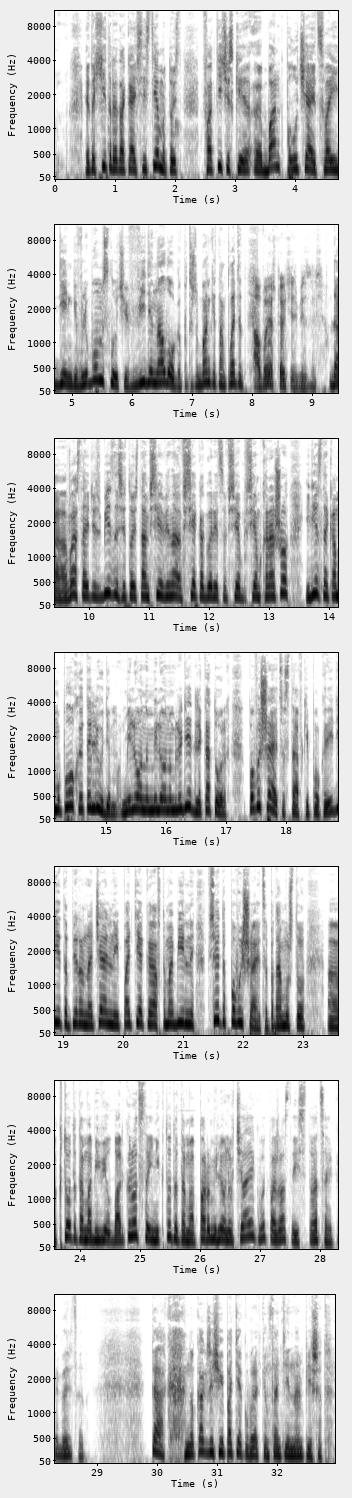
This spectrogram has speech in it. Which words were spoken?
это хитрая такая система, то есть фактически э, банк получает свои деньги в любом случае в виде налога, потому что банки там платят... А вы ну, остаетесь в бизнесе. Да, вы остаетесь в бизнесе, то есть там все, вина, все как говорится, все, всем хорошо. Единственное, кому плохо, это людям, миллионам-миллионам людей, для которых повышаются ставки по кредитам, первоначальная ипотека, автомобильные, все это повышается, потому что э, кто-то там объявил банкротство, и не кто-то там, а пару миллионов человек, вот, пожалуйста, и ситуация, как говорится, это. Так, но как же еще ипотеку брать, Константин нам пишет.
